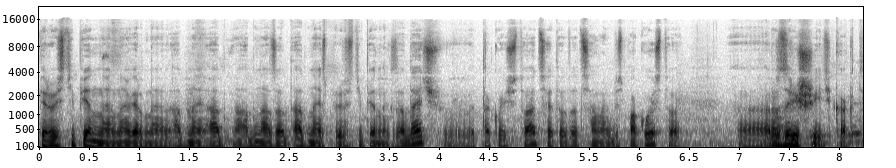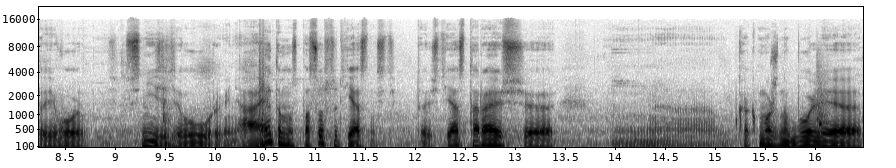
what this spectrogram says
первостепенная, наверное, одна, одна, одна из первостепенных задач в такой ситуации, это вот это самое беспокойство, э, разрешить как-то его, снизить его уровень. А этому способствует ясность. То есть я стараюсь э, как можно более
